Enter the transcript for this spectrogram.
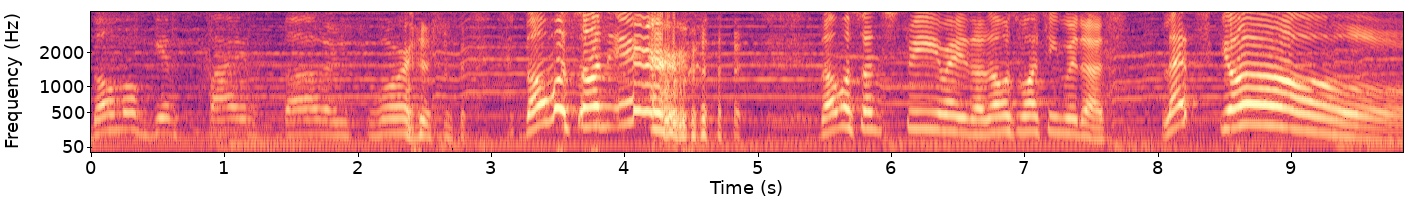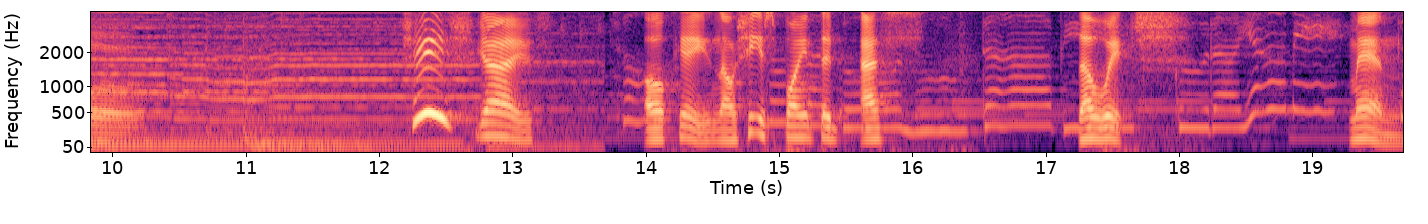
Domo give five dollars worth. Domo's on air. Domo's on stream right now. Domo's watching with us. Let's go. Sheesh, guys. Okay, now she is pointed as the witch. Man,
